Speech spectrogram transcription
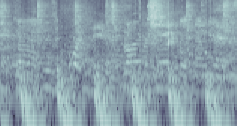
It was important there. The driver canceled.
